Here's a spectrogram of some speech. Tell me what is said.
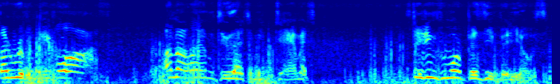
by ripping people off. I'm not letting them do that to me, damn it. Stay tuned for more busy videos.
